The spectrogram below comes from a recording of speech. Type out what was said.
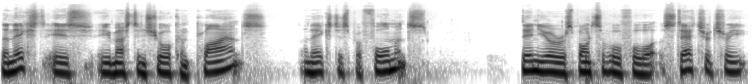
The next is you must ensure compliance. The next is performance. Then you're responsible for statutory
